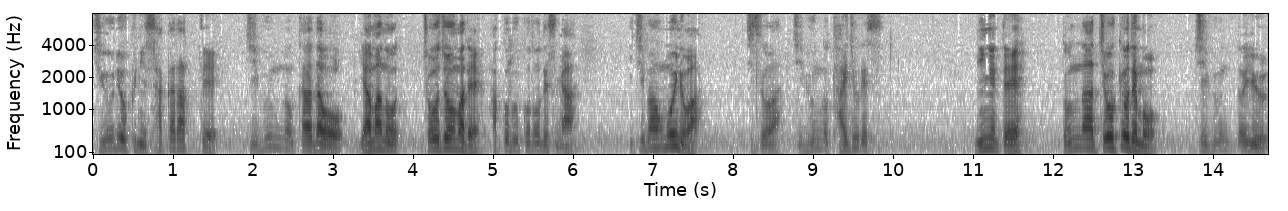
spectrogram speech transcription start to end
重力に逆らって 自分の体を山の頂上まで運ぶことですが一番重いのは実は自分の体重です人間ってどんな状況でも自分という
